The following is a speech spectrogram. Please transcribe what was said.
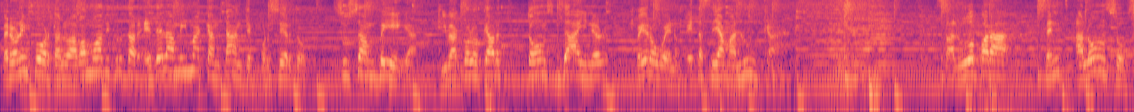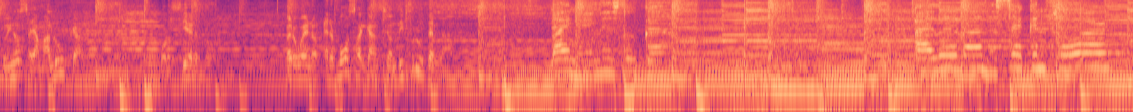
pero no importa, la vamos a disfrutar. Es de la misma cantante, por cierto, Susan Vega. Iba a colocar Tom's Diner, pero bueno, esta se llama Luca. Saludo para Zenith Alonso, su hijo se llama Luca, por cierto. Pero bueno, hermosa canción, disfrútenla. My name is Luca. I live on the second floor.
